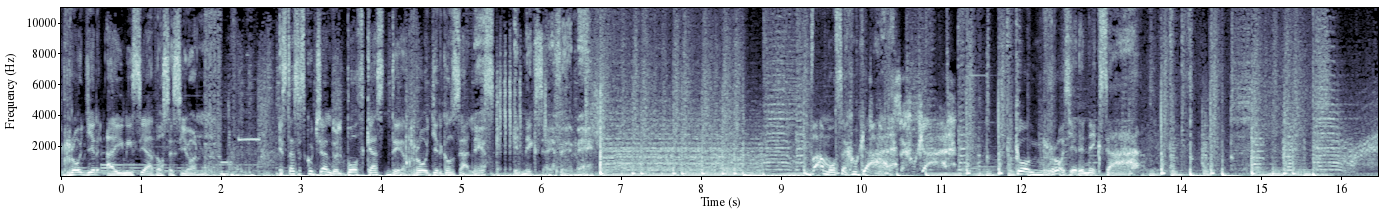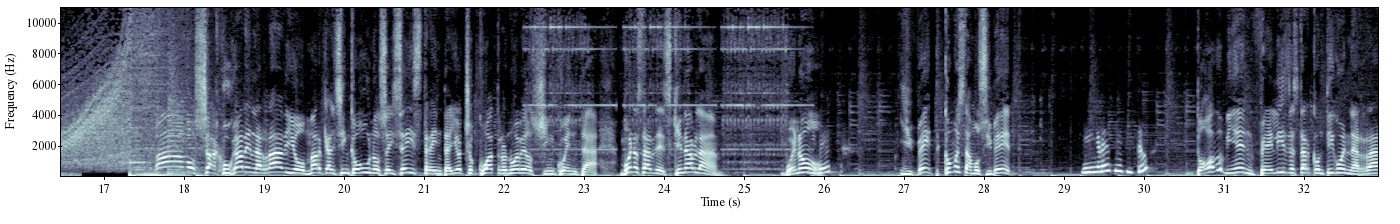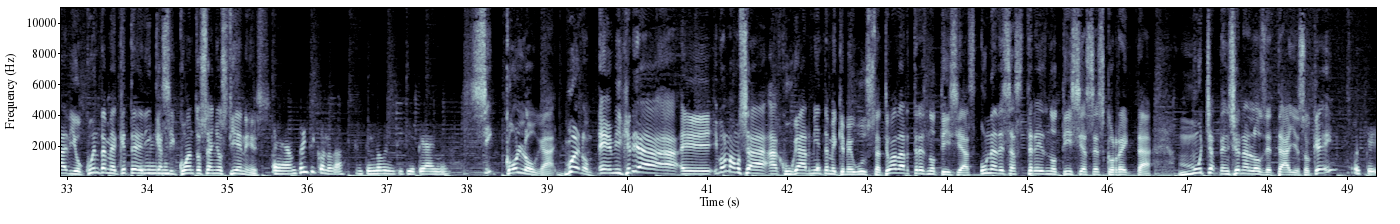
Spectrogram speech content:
Roger ha iniciado sesión. Estás escuchando el podcast de Roger González en Exa FM. Vamos a jugar. Vamos a jugar. Con Roger en Exa. Vamos a jugar en la radio. Marca el 5166-3849-50. Buenas tardes. ¿Quién habla? Bueno. Ivette. Ivette. ¿Cómo estamos, Ivette? Bien, gracias. ¿Y tú? Todo bien. Feliz de estar contigo en la radio. Cuéntame a qué te dedicas y cuántos años tienes. Eh, soy psicóloga tengo 27 años. Psicóloga. Bueno, eh, mi querida eh, Ivonne, vamos a, a jugar. Miéntame que me gusta. Te voy a dar tres noticias. Una de esas tres noticias es correcta. Mucha atención a los detalles, ¿ok? Ok.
